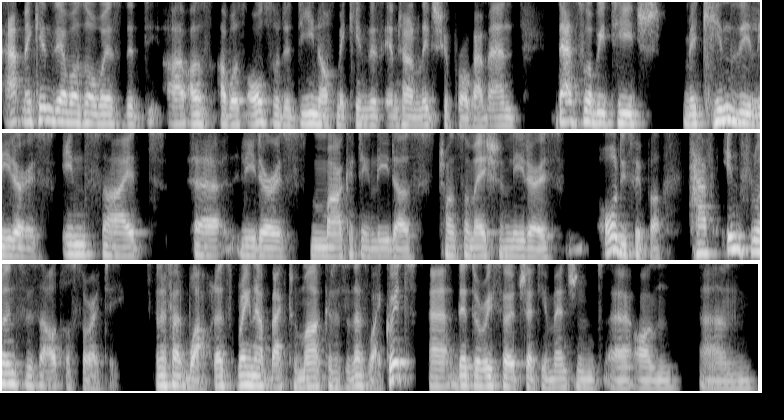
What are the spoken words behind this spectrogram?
at McKinsey, I was always the I was, I was also the dean of McKinsey's internal leadership program, and that's what we teach McKinsey leaders, inside uh, leaders, marketing leaders, transformation leaders, all these people have influence without authority. And I thought, wow, let's bring that back to marketers. And that's why I quit. Uh, did the research that you mentioned uh, on um,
